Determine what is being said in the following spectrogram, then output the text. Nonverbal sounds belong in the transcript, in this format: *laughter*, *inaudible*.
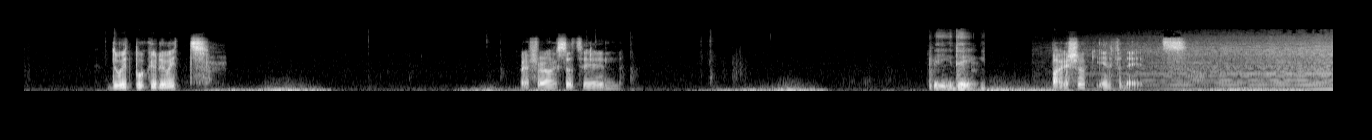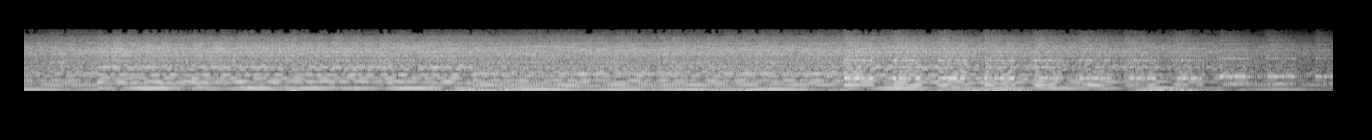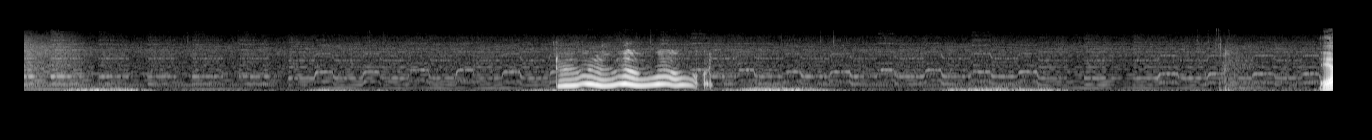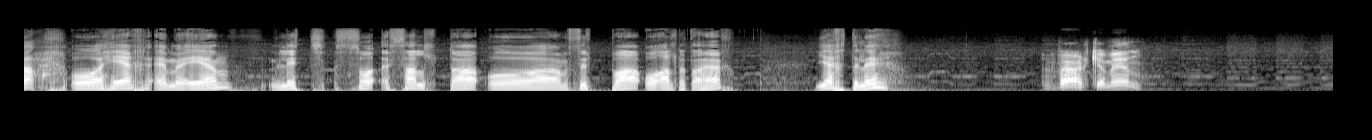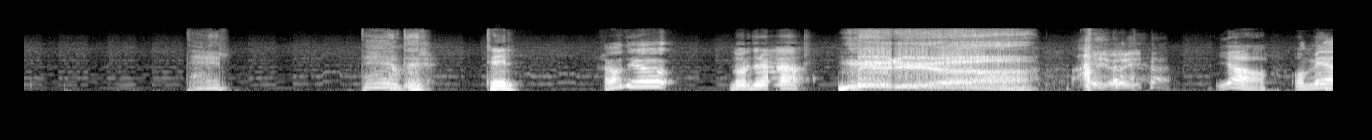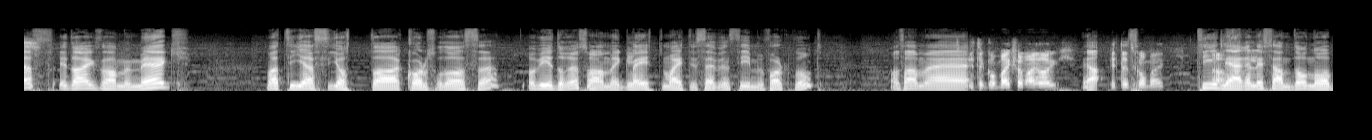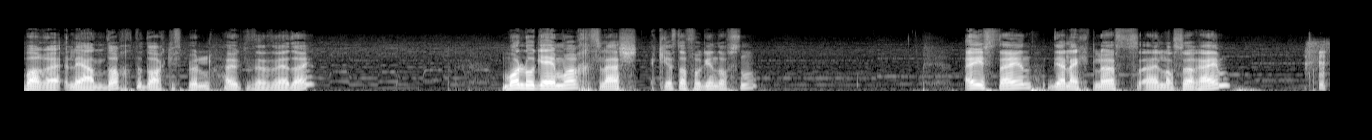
Do it, Booker, do it. Referanse til Ingenting. Bioshock Infinite. Ja, og her er vi igjen. Litt så salta og um, suppa og alt dette her. Hjertelig. Velkommen. Til Til Jenter. Til Radio! Nordre. Media! Oi, oi. Ja, og med oss i dag så har vi meg, Mathias Jotta Kolsrud Aase. Og videre så har vi Glate Mighty Seven, Simen Folkvord. Og så har vi Litt comeback fra meg i dag. Ja. Litt et comeback. tidligere Lysander, nå bare Leander. Det Darkespill, Haukenes Vedøy. Mollo Gamer slash Kristoffer Gundersen. Øystein, dialektløs eller Sørheim. *laughs*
